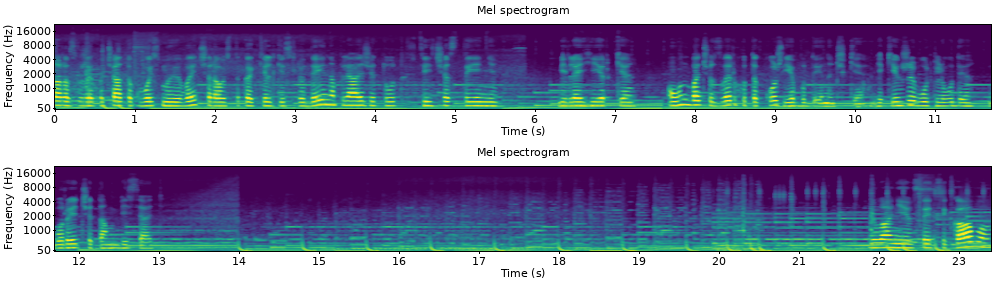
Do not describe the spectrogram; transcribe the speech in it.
Зараз вже початок восьмої вечора. Ось така кількість людей на пляжі тут, в цій частині, біля гірки. А он бачу, зверху також є будиночки, в яких живуть люди, бо речі там вісять. Міланії все цікаво.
